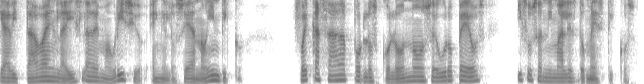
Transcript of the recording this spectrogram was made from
que habitaba en la isla de Mauricio, en el Océano Índico. Fue cazada por los colonos europeos y sus animales domésticos.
